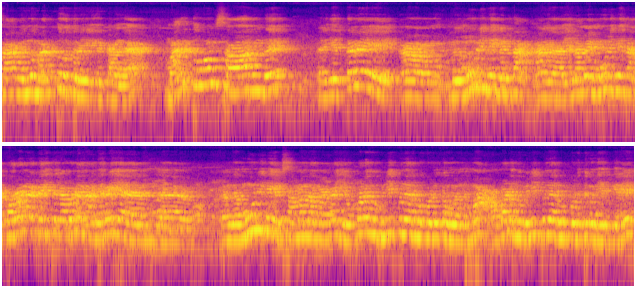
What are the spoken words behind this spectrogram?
சார் வந்து மருத்துவத்துறையில் இருக்காங்க. மருத்துவம் சார்ந்து எத்தனை மூலிகைகள் தான். நாங்கள் எல்லாமே மூலிகை தான். கொரோனா டயத்தில் கூட நான் நிறைய இந்த அந்த மூலிகைகள் சம்பந்தமாக எவ்வளவு விழிப்புணர்வு கொடுக்க வேண்டுமோ அவ்வளவு விழிப்புணர்வு கொடுத்து கொண்டிருக்கிறேன்.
